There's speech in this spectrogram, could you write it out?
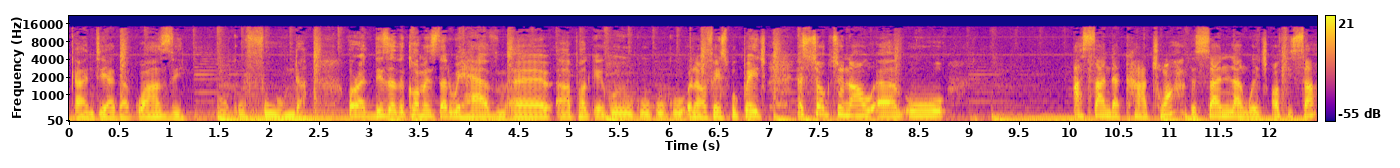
kanti akakwazi ukufunda all right these are the comments that we have uh, apha ke on our facebook page let's talk to now um, Asanda Kachwa, the sign language officer,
